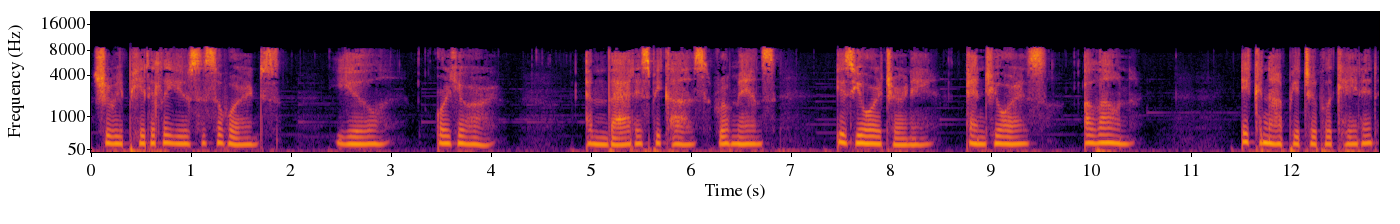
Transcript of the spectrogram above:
she repeatedly uses the words you or your, And that is because romance is your journey and yours alone. It cannot be duplicated.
